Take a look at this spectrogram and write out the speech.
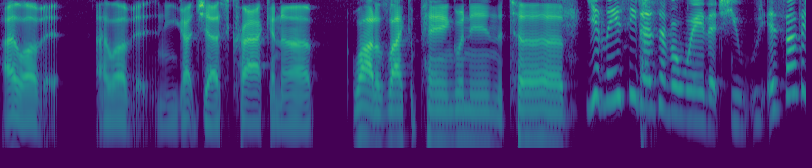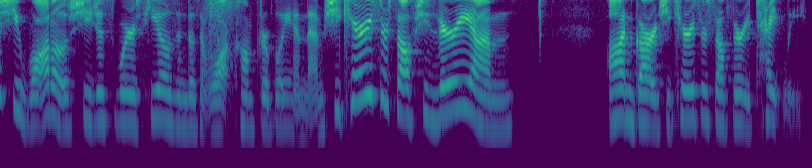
I love it. I love it. And you got Jess cracking up. Waddles like a penguin in the tub. Yeah, Lacey does have a way that she. It's not that she waddles. She just wears heels and doesn't walk comfortably in them. She carries herself. She's very um, on guard. She carries herself very tightly.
